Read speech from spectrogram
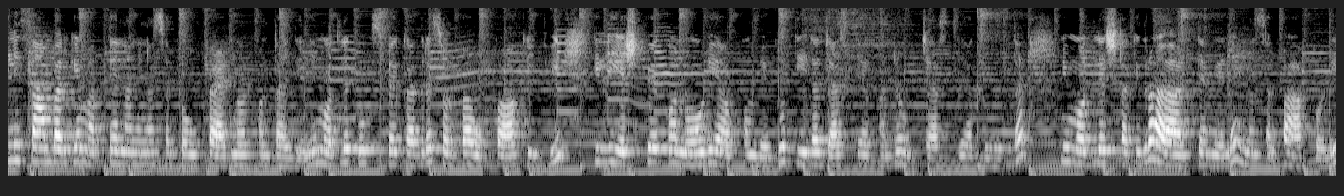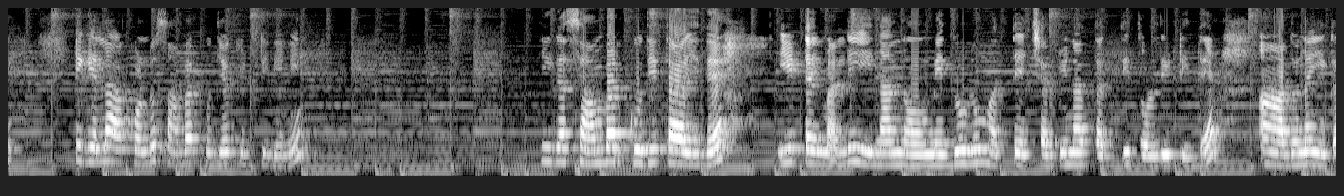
ಇಲ್ಲಿ ಸಾಂಬಾರಿಗೆ ಮತ್ತೆ ನಾನು ಇನ್ನೊಂದು ಸ್ವಲ್ಪ ಉಪ್ಪು ಆ್ಯಡ್ ಮಾಡ್ಕೊತಾ ಇದ್ದೀನಿ. ಮೊದಲೇ ಕೂಗಿಸ್ಬೇಕಾದ್ರೆ ಸ್ವಲ್ಪ ಉಪ್ಪು ಹಾಕಿದ್ವಿ. ಇಲ್ಲಿ ಎಷ್ಟು ಬೇಕೋ ನೋಡಿ ಹಾಕ್ಕೊಬೇಕು. ತೀರಾ ಜಾಸ್ತಿ ಹಾಕೊಂಡ್ರೆ ಉಪ್ಪು ಜಾಸ್ತಿ ಆಗಿಬಿಡುತ್ತೆ. ನೀವು ಮೊದಲು ಎಷ್ಟು ಹಾಕಿದ್ರು ಆ ಅಳತೆ ಮೇಲೆ ಇನ್ನೊಂದು ಸ್ವಲ್ಪ ಹಾಕ್ಕೊಳ್ಳಿ. ಹೀಗೆಲ್ಲ ಹಾಕ್ಕೊಂಡು ಸಾಂಬಾರು ಕುದಿಯೋಕೆ ಇಟ್ಟಿದ್ದೀನಿ. ಈಗ ಸಾಂಬಾರು ಕುದೀತಾ ಇದೆ. ಈ ಟೈಮಲ್ಲಿ ನಾನು ಮೆದುಳು ಮತ್ತು ಚರ್ಬಿನ ತೆಗ್ದು ತೊಳೆದಿಟ್ಟಿದ್ದೆ. ಅದನ್ನು ಈಗ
